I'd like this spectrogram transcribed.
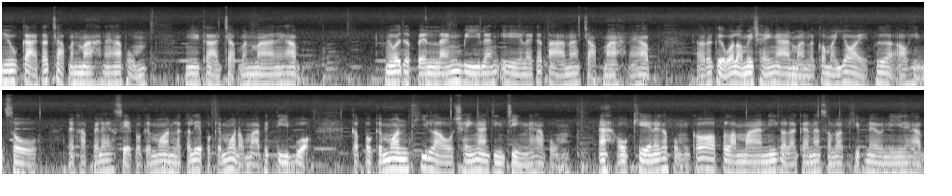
มีโอกาสก็จับมันมานะครับ ผม มีโอกาสจับมันมานะครับ ไม่ว่าจะเป็นแรง B แรง A อะไรก็ตามนะ จับมานะครับ แล้วถ้าเกิดว่าเราไม่ใช้งานมันแล้วก็มาย่อยเพื่อเอาหินโซ นะครับไปแลกเศษโปเกมอนแล้วก็เรียกโปเกมอนออกมาไปตีบวก กับโปเกมอนที่เราใช้งานจริง ๆ นะครับผมอะโอเคนะครับผมก็ประมาณนี้ก่อนแล้วกันนะสำหรับคลิปในวันนี้นะครับ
